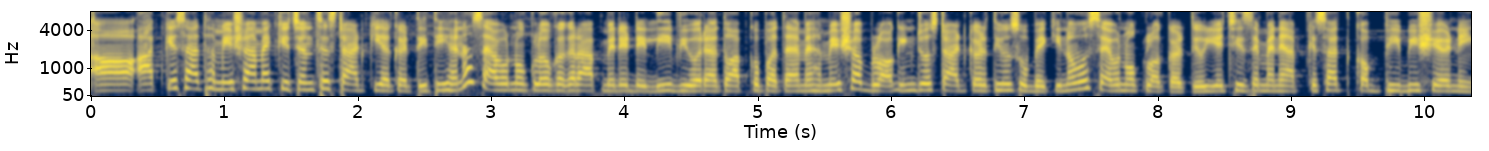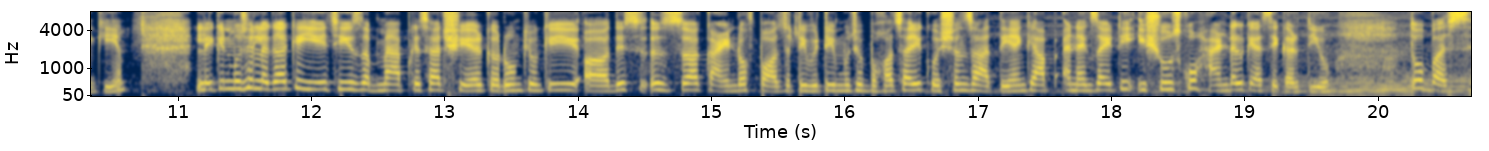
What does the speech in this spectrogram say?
आपके साथ हमेशा मैं किचन से स्टार्ट किया करती थी, है ना? सेवन ओ अगर आप मेरे डेली व्यूअर हैं तो आपको पता है मैं हमेशा ब्लॉगिंग जो स्टार्ट करती हूँ सुबह की ना, वो सेवन ओ करती हूँ। ये चीज़ें मैंने आपके साथ कभी भी शेयर नहीं की है। लेकिन मुझे लगा कि ये चीज़ अब मैं आपके साथ शेयर करूँ, क्योंकि this is a kind of positivity मुझे बहुत सारी क्वेश्चन आती हैं कि आप एनजाइटी इशूज़ को हैंडल कैसे करती हूँ? तो बस,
